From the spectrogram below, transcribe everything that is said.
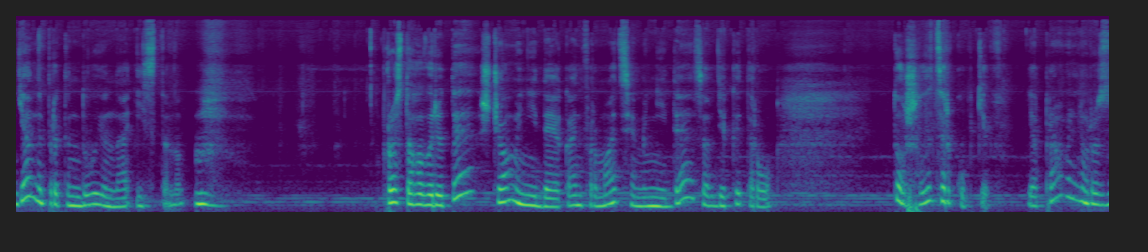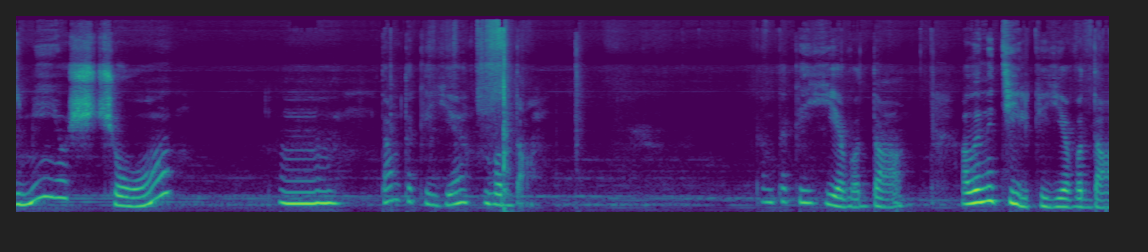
Я не претендую на істину. Просто говорю те, що мені йде, яка інформація мені йде завдяки Таро. Тож, лицар кубків. Я правильно розумію, що там таки є вода. Там таки є вода. Але не тільки є вода.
